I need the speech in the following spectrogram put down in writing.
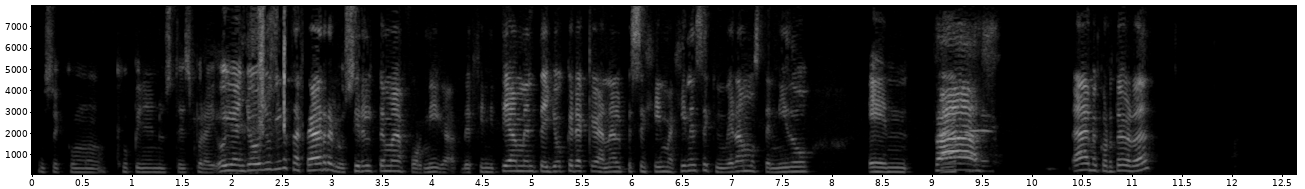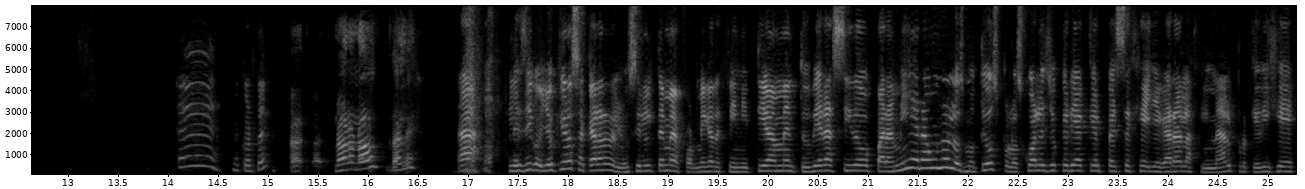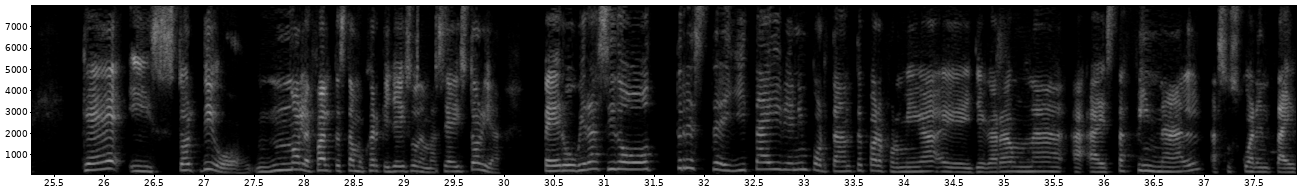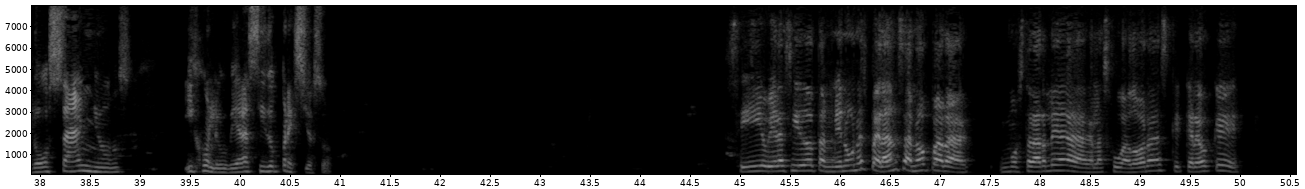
No sé cómo, qué opinen ustedes por ahí. Oigan, yo, yo quiero sacar a relucir el tema de Formiga. Definitivamente yo quería que ganara el PSG. Imagínense que hubiéramos tenido en... Ah, ah, me corté, ¿verdad? Eh, ¿Me corté? Ah, no, no, no, dale. Ah, les digo, yo quiero sacar a relucir el tema de Formiga definitivamente. Hubiera sido, para mí era uno de los motivos por los cuales yo quería que el PSG llegara a la final, porque dije, qué historia, digo, no le falta a esta mujer que ya hizo demasiada historia, pero hubiera sido otra estrellita ahí bien importante para Formiga eh, llegar a, una, a, esta final a sus 42 años. Híjole, hubiera sido precioso. Sí, hubiera sido también una esperanza, ¿no? Para mostrarle a las jugadoras que creo que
